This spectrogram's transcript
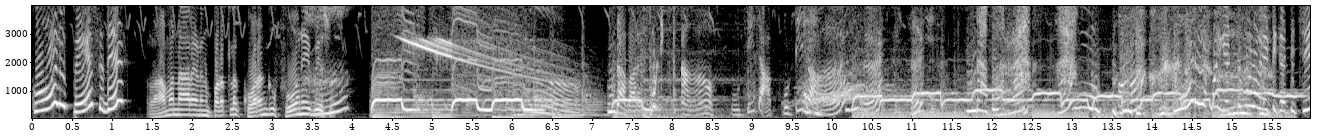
கோழி பேசுது? ராமநாராயணன் படத்துல குரங்கு போனே பேசும். இந்த வர புடி ஆ. புடிடா புடிடா இந்த வர எப்ப எட்டு முளை வெட்டி கட்டுச்சு?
